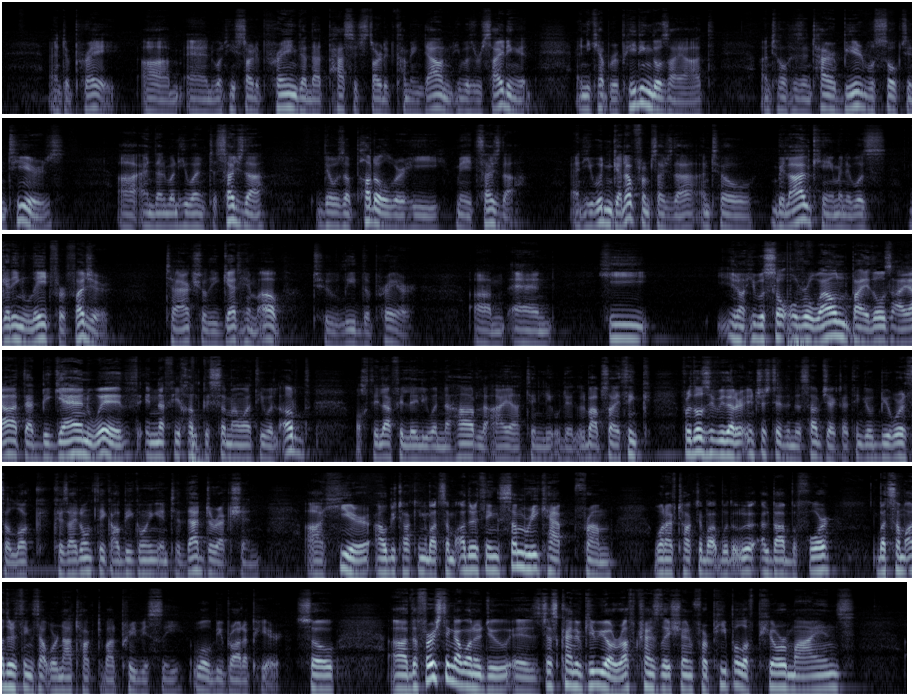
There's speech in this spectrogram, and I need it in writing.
and to pray. Um, and when he started praying, then that passage started coming down and he was reciting it. And he kept repeating those ayat until his entire beard was soaked in tears. Uh, and then when he went to sajda, there was a puddle where he made sajda. And he wouldn't get up from sajda until Bilal came and it was getting late for Fajr to actually get him up to lead the prayer. Um, and he, you know, he was so overwhelmed by those ayat that began with "Inna fi khalqis samawati wal ard." So I think for those of you that are interested in the subject, I think it would be worth a look because I don't think I'll be going into that direction uh, here. I'll be talking about some other things, some recap from what I've talked about with al-bab before, but some other things that were not talked about previously will be brought up here. So uh, the first thing I want to do is just kind of give you a rough translation for people of pure minds,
